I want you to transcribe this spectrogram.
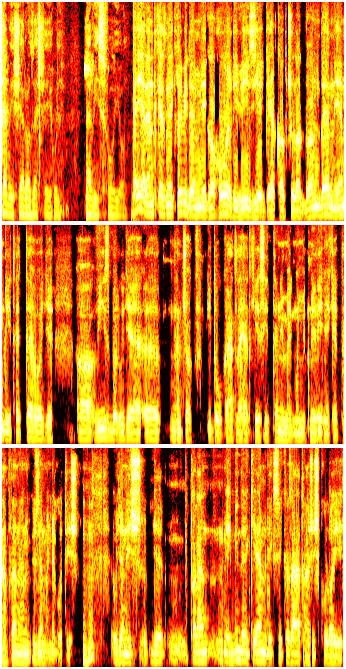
kevés erre az esély, hogy ne víz folyjon. Bejelentkeznék röviden még a holdi vízjéggel kapcsolatban. Berni említette, hogy a vízből ugye nem csak itókát lehet készíteni, meg mondjuk növényeket táplálni, hanem üzemanyagot is. uh-huh. Ugyanis ugye, talán még mindenki emlékszik az általános iskolai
